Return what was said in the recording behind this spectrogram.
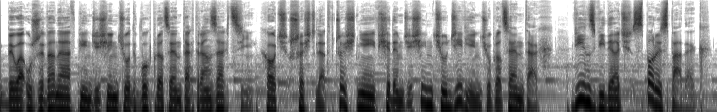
Była używana w 52% transakcji, choć 6 lat wcześniej w 79%, więc widać spory spadek.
